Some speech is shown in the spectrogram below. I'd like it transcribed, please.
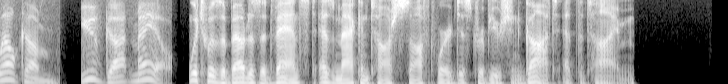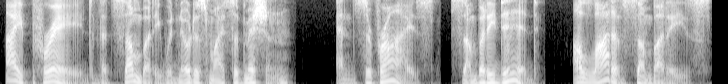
Welcome. You've got mail. Which was about as advanced as Macintosh software distribution got at the time. I prayed that somebody would notice my submission, and surprise, somebody did. A lot of somebodies.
